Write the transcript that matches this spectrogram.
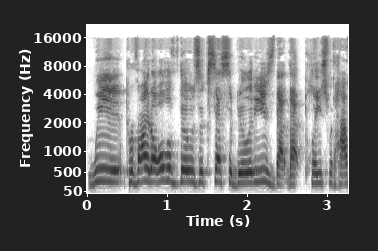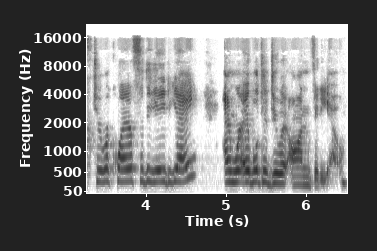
we provide all of those accessibilities that that place would have to require for the ADA, and we're able to do it on video.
